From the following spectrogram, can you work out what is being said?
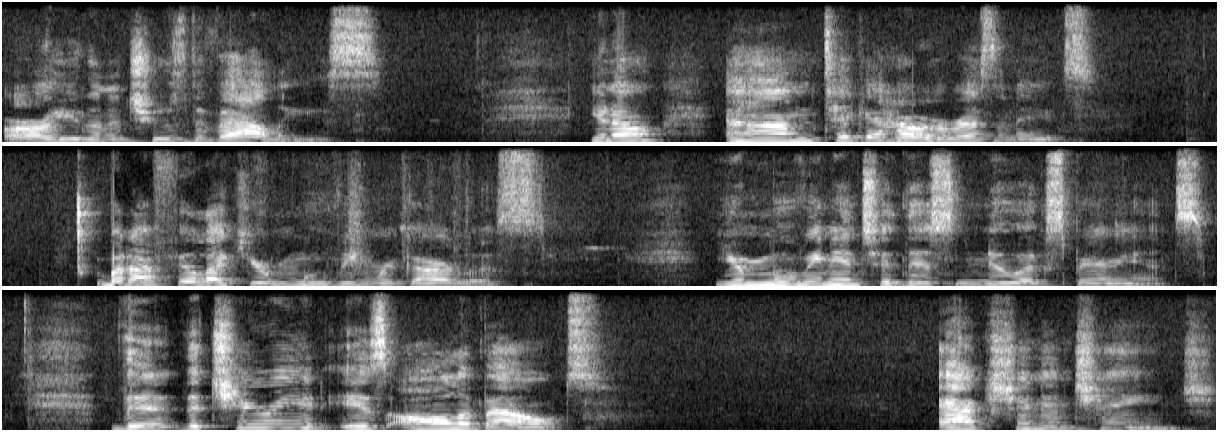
or are you going to choose the valleys? You know, um, take it how it resonates. But I feel like you're moving regardless. You're moving into this new experience. The, the chariot is all about action and change.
